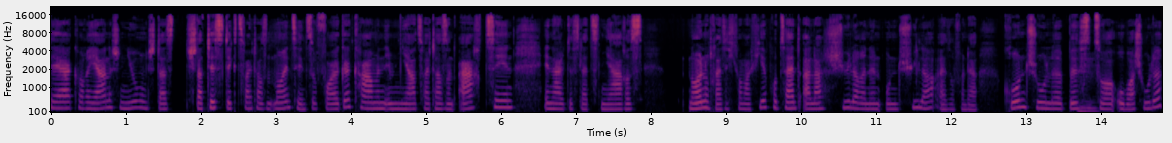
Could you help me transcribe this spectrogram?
Der koreanischen Jugendstatistik 2019 zufolge kamen im Jahr 2018 innerhalb des letzten Jahres 39,4 Prozent aller Schülerinnen und Schüler, also von der Grundschule bis mhm. zur Oberschule,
